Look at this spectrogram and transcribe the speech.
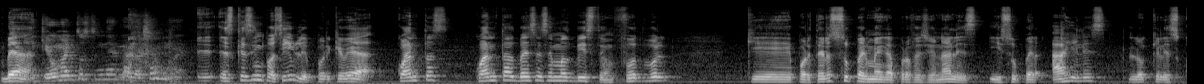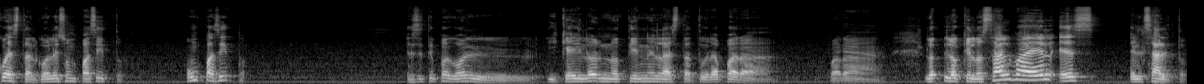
Vea, ¿en qué momento usted tiene la reacción, mae? Eh, Es que es imposible, porque vea, ¿cuántas, ¿cuántas veces hemos visto en fútbol que porteros super mega profesionales y super ágiles, lo que les cuesta el gol es un pasito? Un pasito. Ese tipo de gol, y Keylor no tiene la estatura para... para lo, lo que lo salva a él es el salto.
